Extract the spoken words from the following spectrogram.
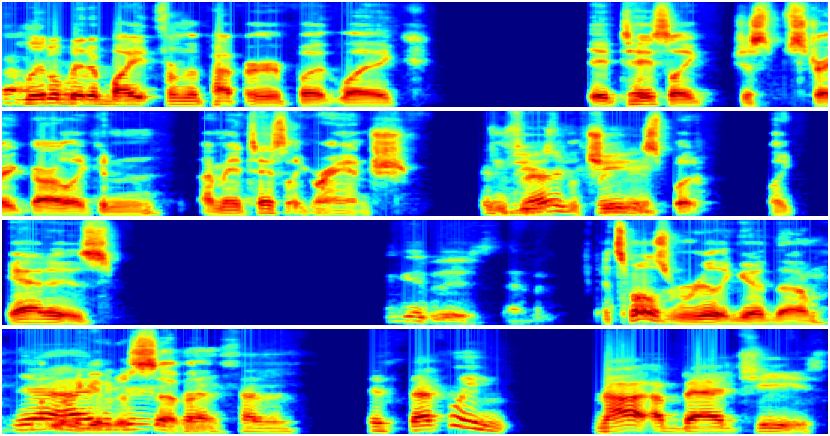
A not little bit of bite from the pepper, but like it tastes like just straight garlic, and I mean it tastes like ranch it's infused with creamy. cheese. But like, yeah, it is. I give it a seven. It smells really good though. Yeah, I'm gonna I'd give it a seven. that, Seven. It's definitely not a bad cheese.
